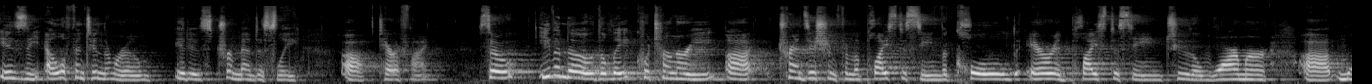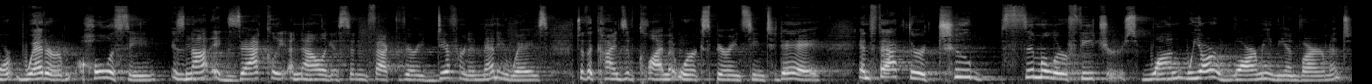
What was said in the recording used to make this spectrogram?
is the elephant in the room. It is tremendously uh, terrifying. So, even though the late Quaternary uh, transition from the Pleistocene, the cold, arid Pleistocene, to the warmer, uh, more wetter Holocene, is not exactly analogous and, in fact, very different in many ways to the kinds of climate we're experiencing today. In fact, there are two similar features. One, we are warming the environment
